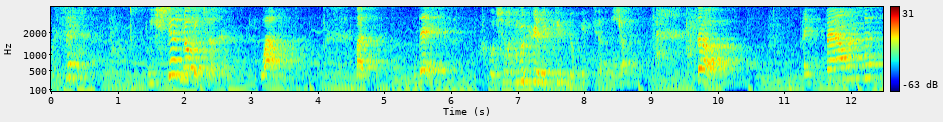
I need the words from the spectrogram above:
we're sisters. We should know each other well. But this will show we really do know each other. Yep. So, I found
